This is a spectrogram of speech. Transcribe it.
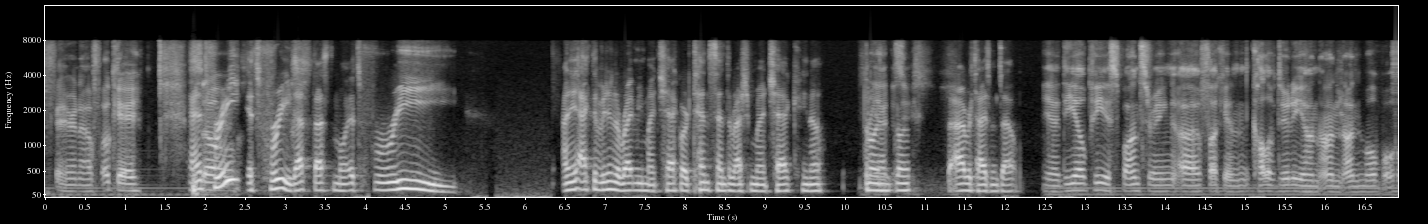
Fair enough. Okay. And so, it's free. It's free. That's that's the most. It's free. I need Activision to write me my check or Tencent to write me my check. You know, throwing, yeah, throwing the advertisements out. Yeah, DLP is sponsoring uh fucking Call of Duty on on on mobile.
